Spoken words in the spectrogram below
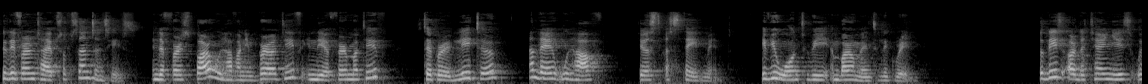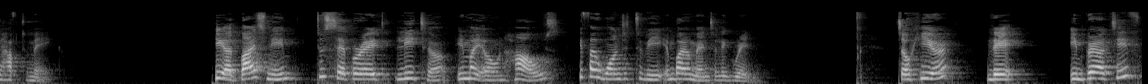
two different types of sentences. In the first part, we have an imperative in the affirmative, separate litter, and then we have just a statement if you want to be environmentally green. So these are the changes we have to make. He advised me to separate litter in my own house if I wanted to be environmentally green. So here, the imperative,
